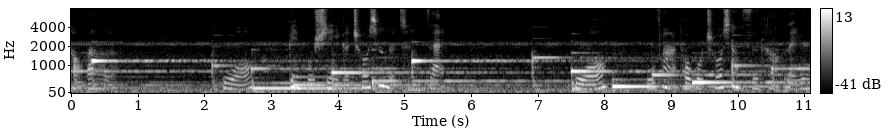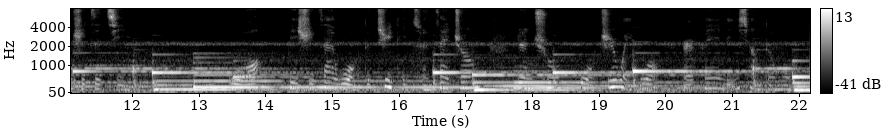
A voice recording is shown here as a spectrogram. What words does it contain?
考罢了。我并不是一个抽象的存在。我无法透过抽象思考来认识自己。我必须在我的具体存在中认出我之为我，而非理想的我。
